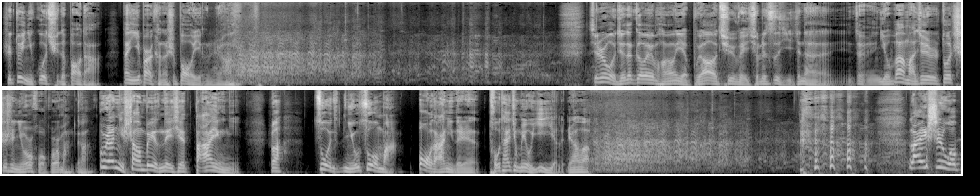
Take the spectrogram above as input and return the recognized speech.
是对你过去的报答，但一半可能是报应，你知道吗？其实我觉得各位朋友也不要去委屈了自己，真的，这有办法就是多吃吃牛肉火锅嘛，对吧？不然你上辈子那些答应你是吧，做牛做马报答你的人，投胎就没有意义了，你知道吗？来世我。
